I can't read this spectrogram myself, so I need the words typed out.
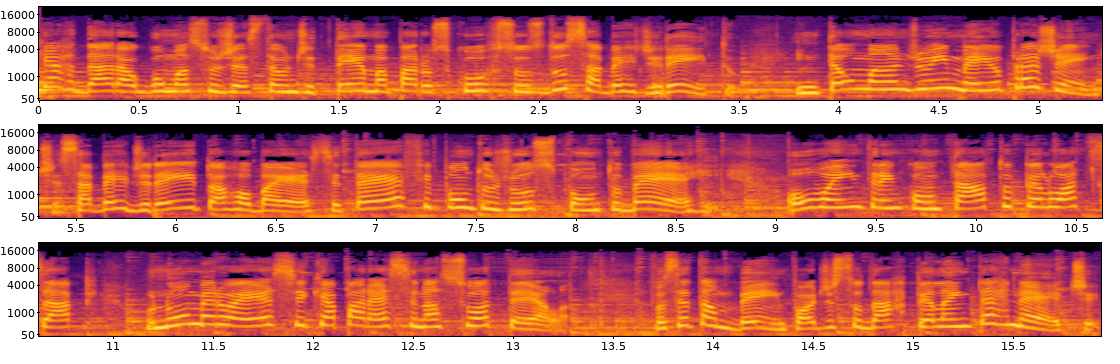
Quer dar alguma sugestão de tema para os cursos do Saber Direito? Então mande um e-mail para a gente, saberdireito.stf.jus.br ou entre em contato pelo WhatsApp. O número é esse que aparece na sua tela. Você também pode estudar pela internet.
